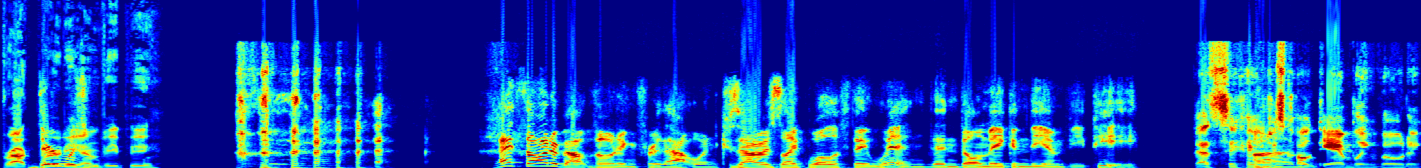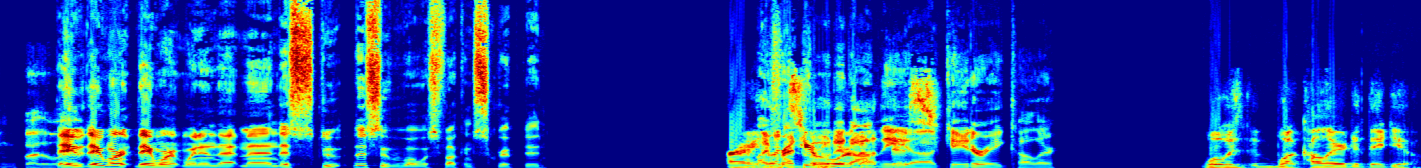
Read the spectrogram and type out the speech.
Brock There Purdy was- MVP. I thought about voting for that one because I was like, well, if they win, then they'll make him the MVP. That's sick how you just Um, call gambling voting, by the way. They they weren't they weren't winning that man. This this Super Bowl was fucking scripted. All right, My let's friend hear more voted about on the uh, Gatorade color. what was what color did they do?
